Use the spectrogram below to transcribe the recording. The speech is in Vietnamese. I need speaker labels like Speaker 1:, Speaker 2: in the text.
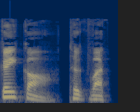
Speaker 1: cây cỏ, thực vật.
